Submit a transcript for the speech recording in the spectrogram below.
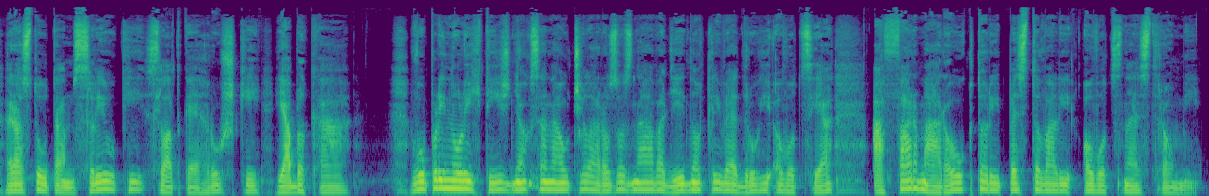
Rastú tam slivky, sladké hrušky, jablká, v uplynulých týždňoch sa naučila rozoznávať jednotlivé druhy ovocia a farmárov, ktorí pestovali ovocné stromy.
